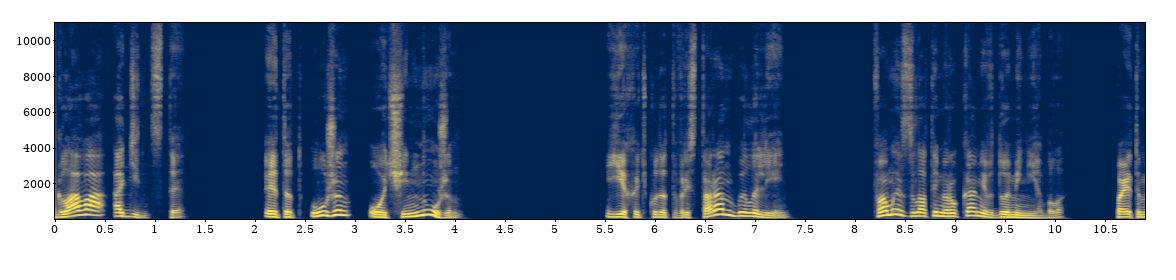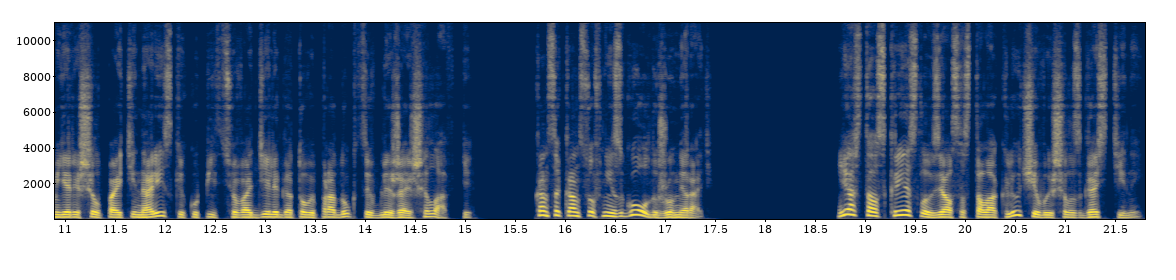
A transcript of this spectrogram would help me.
Глава 11. Этот ужин очень нужен. Ехать куда-то в ресторан было лень. Фомы с золотыми руками в доме не было. Поэтому я решил пойти на риск и купить все в отделе готовой продукции в ближайшей лавке. В конце концов, не с голоду же умирать. Я встал с кресла, взял со стола ключ и вышел из гостиной.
